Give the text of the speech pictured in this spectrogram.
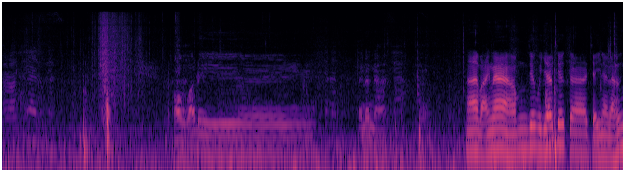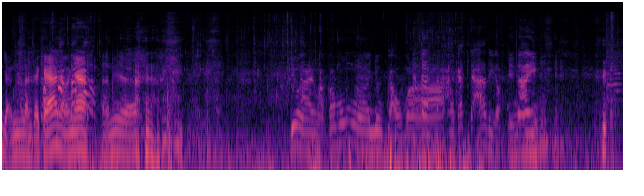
Rồi còn quá đi. Tây ninh hả? Dạ. Hai bạn nè, hôm trước video giáo trước ờ, chị này là hướng dẫn làm chả cá nha bạn nha. Nếu ai mà có muốn nhu cầu mà ăn cá trả thì gặp chị này.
